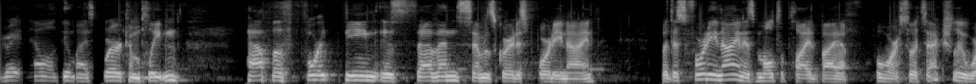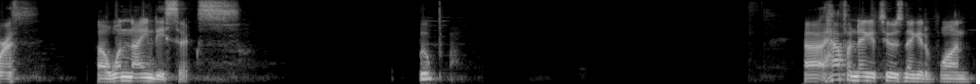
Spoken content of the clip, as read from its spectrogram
Great, now I'll do my square completing. Half of 14 is 7, 7 squared is 49. But this 49 is multiplied by a 4, so it's actually worth uh, 196. Boop. Uh, half of negative 2 is negative 1.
